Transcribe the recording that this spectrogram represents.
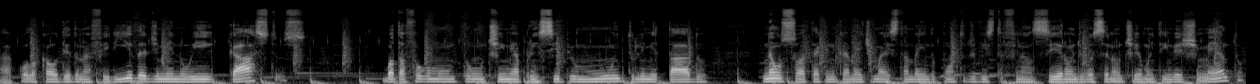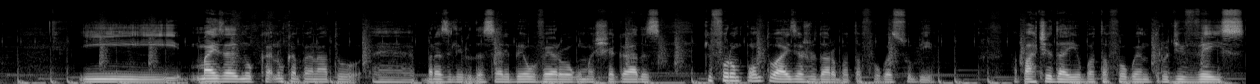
a colocar o dedo na ferida, diminuir gastos. O Botafogo montou um time a princípio muito limitado, não só tecnicamente, mas também do ponto de vista financeiro, onde você não tinha muito investimento. E mas no, no campeonato é, brasileiro da Série B houveram algumas chegadas que foram pontuais e ajudaram o Botafogo a subir. A partir daí o Botafogo entrou de vez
